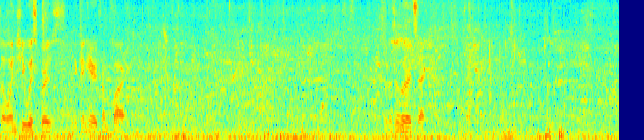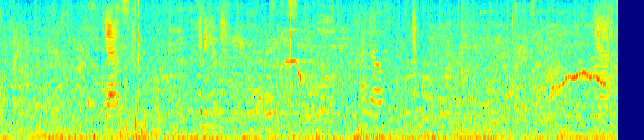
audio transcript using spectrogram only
So when she whispers, you can hear it from far. So this is where it's at. Can you hear me? Hello. Yes.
